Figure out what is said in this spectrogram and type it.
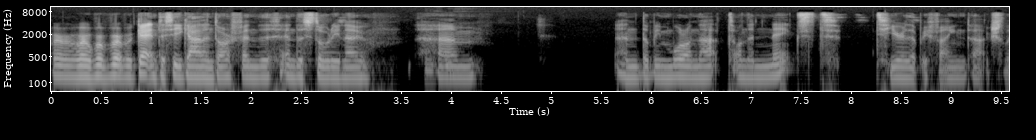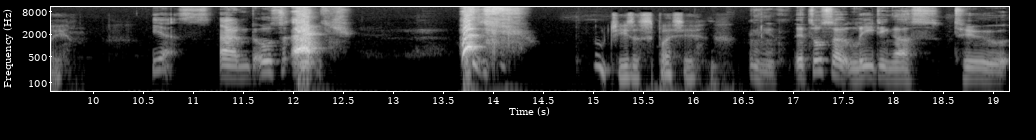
we're, we're, we're, we're we're getting to see Ganondorf in the in the story now, um, and there'll be more on that on the next tear that we find actually. Yes, and also Oh Jesus, bless you. Mm-hmm. It's also leading us to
